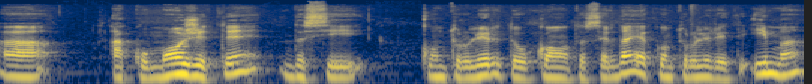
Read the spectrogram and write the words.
а, ако можете да си контролирате околната среда я контролирате. Има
